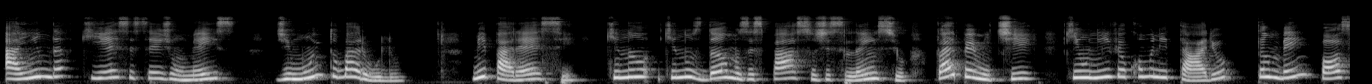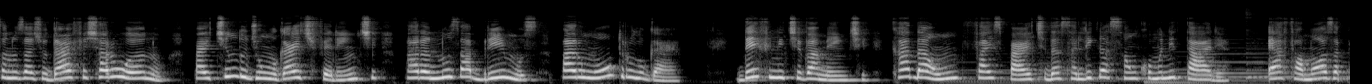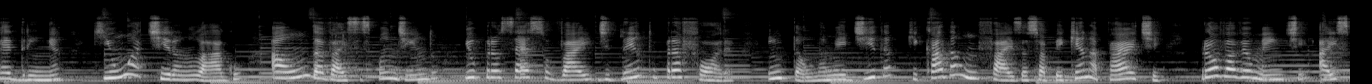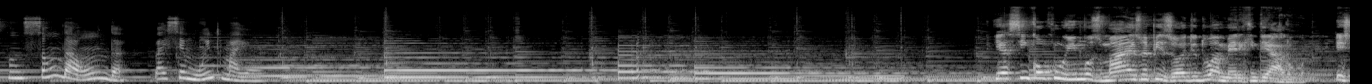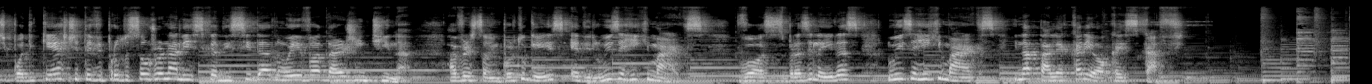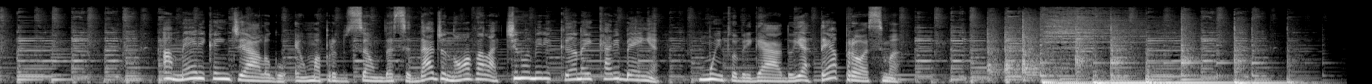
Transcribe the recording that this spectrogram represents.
ainda que esse seja um mês de muito barulho. Me parece que, no, que nos damos espaços de silêncio vai permitir que um nível comunitário também possa nos ajudar a fechar o ano, partindo de um lugar diferente para nos abrirmos para um outro lugar. Definitivamente, cada um faz parte dessa ligação comunitária. É a famosa pedrinha que um atira no lago, a onda vai se expandindo e o processo vai de dentro para fora. Então, na medida que cada um faz a sua pequena parte, provavelmente a expansão da onda vai ser muito maior. E assim concluímos mais um episódio do América em Diálogo. Este podcast teve produção jornalística de Cidade Nueva da Argentina. A versão em português é de Luiz Henrique Marques. Vozes brasileiras: Luiz Henrique Marques e Natália Carioca Scaff. América em Diálogo é uma produção da Cidade Nova Latino-Americana e Caribenha. Muito obrigado e até a próxima!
